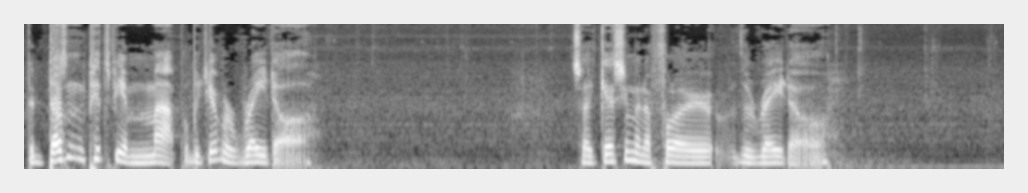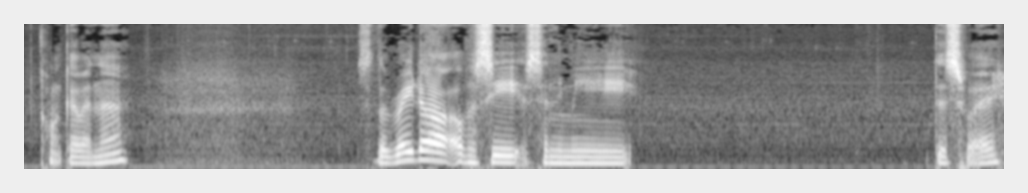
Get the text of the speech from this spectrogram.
There doesn't appear to be a map, but we do have a radar. So I guess I'm gonna follow the radar. Can't go in there. So the radar obviously is sending me this way.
